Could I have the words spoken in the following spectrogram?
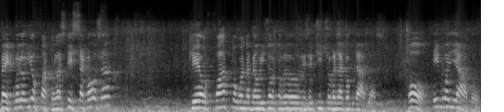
Beh, quello, io ho fatto la stessa cosa che ho fatto quando abbiamo risolto l'esercizio per la Cobb Douglas. Ho eguagliato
